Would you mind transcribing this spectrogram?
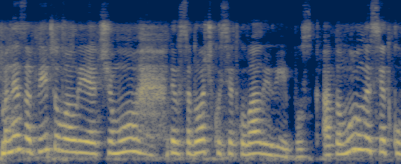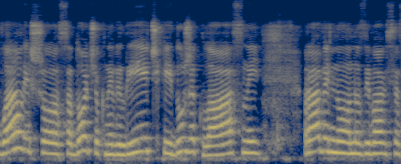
Мене запитували, чому не в садочку святкували випуск. А тому вони святкували, що садочок невеличкий, дуже класний. Правильно називався,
